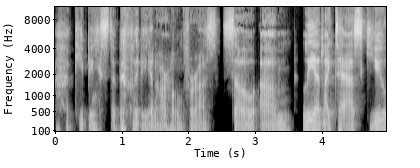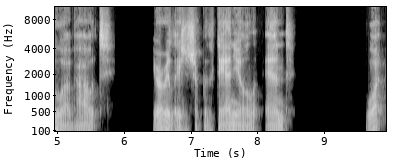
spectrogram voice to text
keeping stability in our home for us. So, um, Lee, I'd like to ask you about your relationship with Daniel and what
